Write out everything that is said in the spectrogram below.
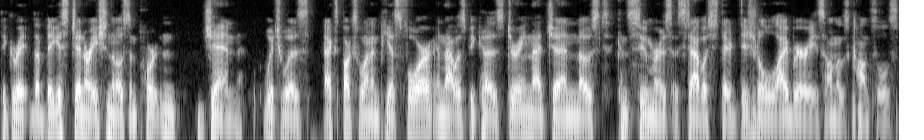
the great the biggest generation the most important gen which was Xbox One and PS4 and that was because during that gen most consumers established their digital libraries on those consoles.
